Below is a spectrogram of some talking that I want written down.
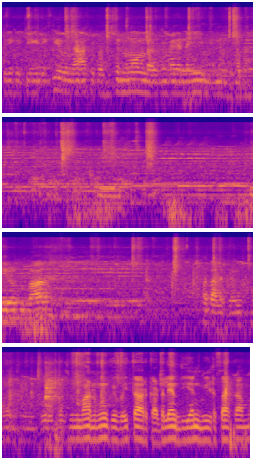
ਤੇਰੀ ਕੋਈ ਚੀਜ਼ ਡਿੱਗੀ ਹੋਵੇ ਮੈਂ ਆ ਕੇ ਬਸ ਸੁਣਵਾਉਣ ਲੱਗ ਪਿਆ ਮੈਂ ਕਿਹਾ ਨਹੀਂ ਮੈਨੂੰ ਪਤਾ ਤੇ ਫਿਰ ਉਹ ਤੋਂ ਬਾਅਦ ਪਤਾ ਲੱਗਿਆ ਵੀ ਫੋਨ ਹੈ ਨਹੀਂ ਕੋਲੇ ਬਸ ਮਨ ਨੂੰ ਕਿ ਬਈ ਧਾਰ ਕੱਢ ਲੈਂਦੀ ਐ ਮੀਟ ਦਾ ਕੰਮ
